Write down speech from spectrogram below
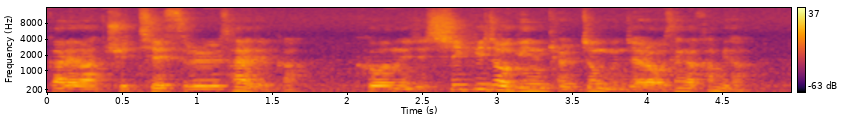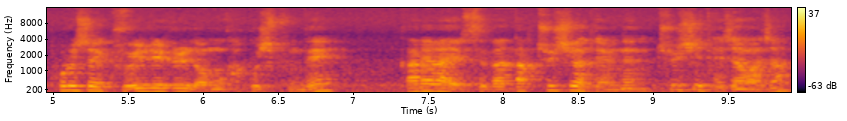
까레라 GTS를 사야 될까? 그거는 이제 시기적인 결정 문제라고 생각합니다. 포르쉐 911을 너무 갖고 싶은데 까레라 S가 딱 출시가 되면은 출시되자마자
